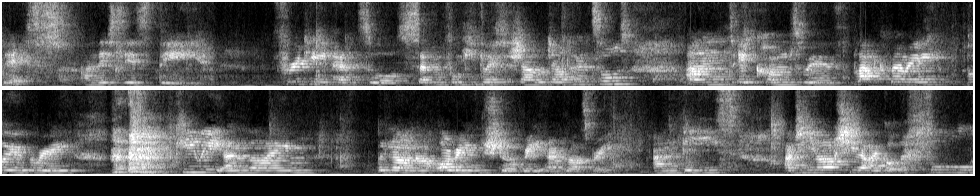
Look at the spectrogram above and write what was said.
this, and this is the Fruity Pencils 7 Funky Glitter Shower Gel Pencils and it comes with blackberry, blueberry, kiwi and lime, banana, orange, strawberry and raspberry. And these, actually last year I got the full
